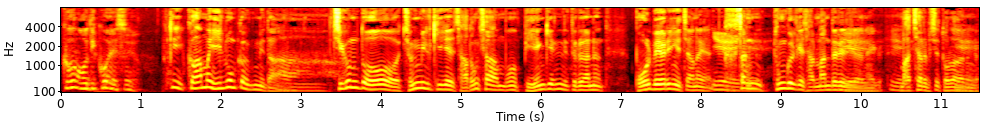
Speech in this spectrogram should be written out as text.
그건 어디 거였어요? 그거 아마 일본 겁니다. 아. 지금도 정밀기계 자동차 뭐 비행기 에 들어가는 볼 베어링 있잖아요. 예, 가장 예. 둥글게 잘 만들어야 예, 되잖아요. 예, 마찰 없이 돌아가는 예. 거.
